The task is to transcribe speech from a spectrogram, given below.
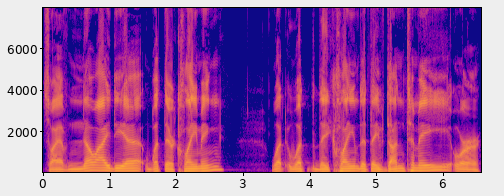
So I have no idea what they're claiming, what what they claim that they've done to me or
